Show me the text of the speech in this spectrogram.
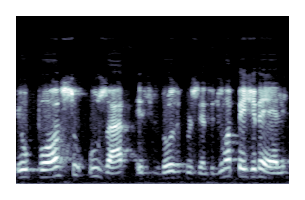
eu posso usar esses 12% de uma PGBL,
